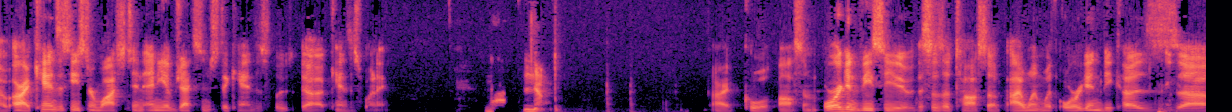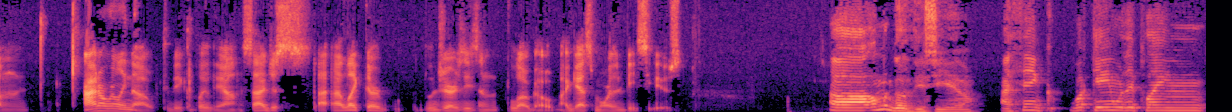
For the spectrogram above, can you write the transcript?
go. All right, Kansas, Eastern Washington. Any objections to Kansas lose, uh, Kansas winning? No. All right, cool, awesome. Oregon VCU. This is a toss up. I went with Oregon because um, I don't really know, to be completely honest. I just I, I like their jerseys and logo, I guess, more than VCU's. Uh, I'm gonna go with VCU. I think what game were they playing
